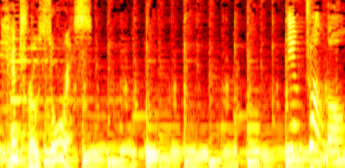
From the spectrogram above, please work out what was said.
Kentrosaurus. 丁状龙、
